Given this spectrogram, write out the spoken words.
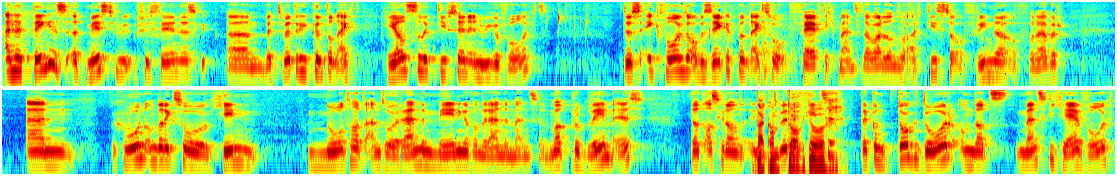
en het ding is, het meest fru- frustrerende is, ehm, bij Twitter, je kunt dan echt heel selectief zijn in wie je volgt. Dus ik volgde op een zeker punt echt zo 50 mensen. Dat waren dan zo artiesten of vrienden of whatever. En gewoon omdat ik zo geen nood had aan zo random meningen van random mensen. Maar het probleem is dat als je dan in Dat komt Twitter toch zit, dat komt toch door omdat mensen die jij volgt,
